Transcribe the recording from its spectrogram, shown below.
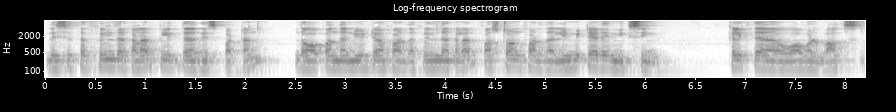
This is the fill the color click the this button. The open the new tab for the fill the color. First one for the limited mixing. Click the oval box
